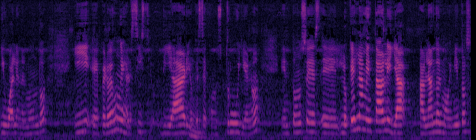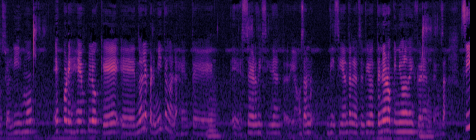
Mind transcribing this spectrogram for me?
igual en el mundo, y, eh, pero es un ejercicio diario que mm. se construye, ¿no? Entonces, eh, lo que es lamentable, ya hablando del movimiento al socialismo, es, por ejemplo, que eh, no le permitan a la gente Mm. eh, ser disidente, digamos, o sea, no- disidente en el sentido de tener opiniones diferentes, o sea, sí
